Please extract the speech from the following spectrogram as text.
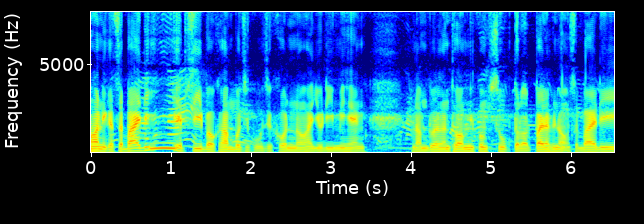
ฮอนนี่ก็สบายดี FC บ่าวคำบ่สิผู้สิคนเนาะให้อยู่ดีมีแฮงร่ำรวยเงินทองมีความสุขตลอดไปนะพี่น้องสบายดี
